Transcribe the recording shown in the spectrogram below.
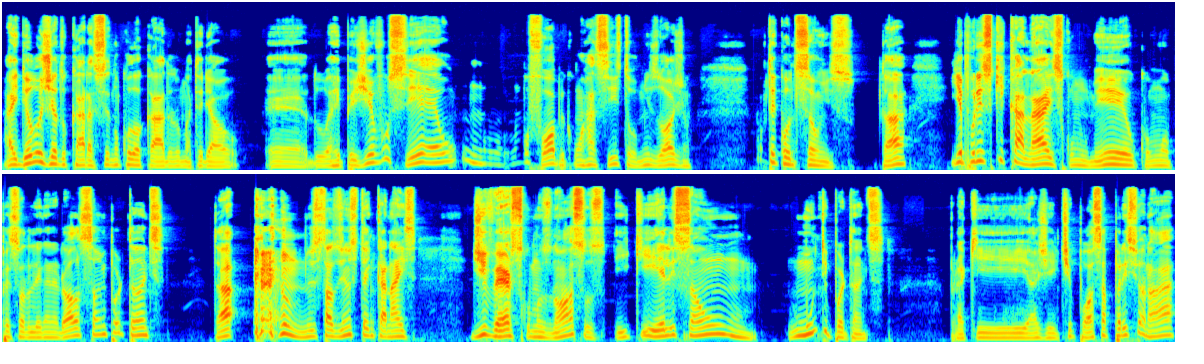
a ideologia do cara sendo colocada no material é, do RPG, você é um, um homofóbico, um racista, um misógino. Não tem condição isso, tá? E é por isso que canais como o meu, como o pessoal da Liga Nerdola, são importantes tá? Nos Estados Unidos tem canais diversos como os nossos e que eles são muito importantes para que a gente possa pressionar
